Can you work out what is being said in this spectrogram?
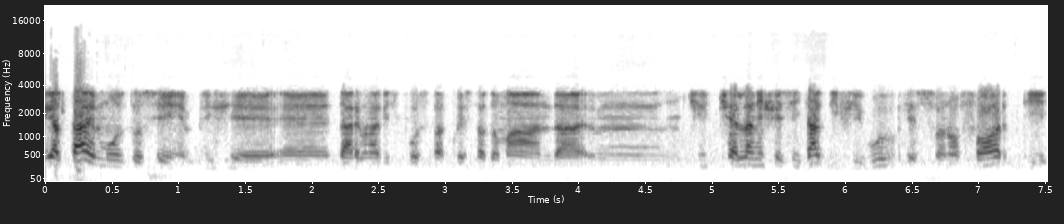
realtà è molto semplice eh, dare una risposta a questa domanda. Mm, c- c'è la necessità di figure che sono forti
